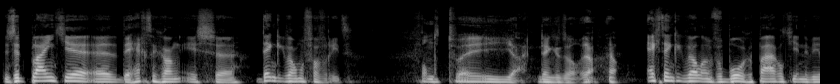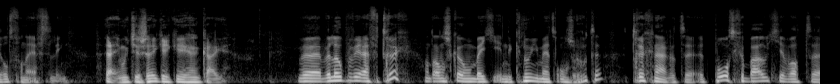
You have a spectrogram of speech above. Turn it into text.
Dus dit pleintje, uh, de hertegang, is denk ik wel mijn favoriet. Van de twee, ja, denk het wel. Ja, ja. Echt denk ik wel een verborgen pareltje in de wereld van de Efteling. Ja, je moet je zeker een keer gaan kijken. We, we, lopen weer even terug, want anders komen we een beetje in de knoei met onze route. Terug naar het, het poortgebouwtje, wat uh,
